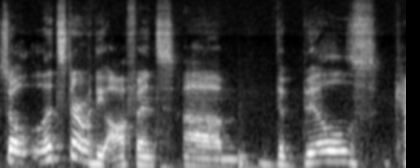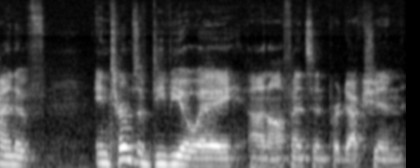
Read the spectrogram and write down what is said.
So let's start with the offense. Um, the Bills kind of, in terms of DVOA on offense and production,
